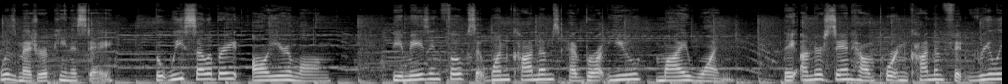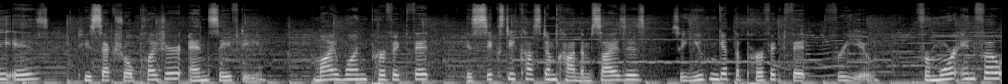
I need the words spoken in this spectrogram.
was Measure a Penis Day. But we celebrate all year long. The amazing folks at One Condoms have brought you My One. They understand how important condom fit really is to sexual pleasure and safety. My One Perfect Fit is 60 custom condom sizes so you can get the perfect fit for you. For more info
